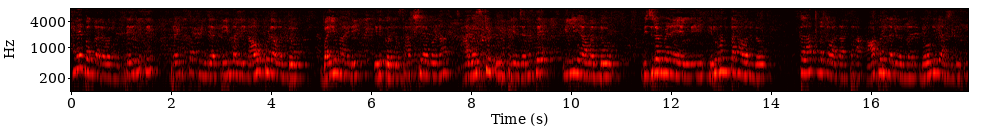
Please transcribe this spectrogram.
ಹಳೆ ಬಂಗಾರವನ್ನು ಸೇರಿಸಿ ಬ್ರೈಡ್ಸ್ ಆಫ್ ಇಂಡಿಯಾ ಥೀಮಲ್ಲಿ ನಾವು ಕೂಡ ಒಂದು ಬೈ ಮಾಡಿ ಇದಕ್ಕೊಂದು ಸಾಕ್ಷಿಯಾಗೋಣ. ಆದಷ್ಟು ಉಡುಪಿಯ ಜನತೆ, ಇಲ್ಲಿಯ ಒಂದು ವಿಜೃಂಭಣೆಯಲ್ಲಿ ಇರುವಂತಹ ಒಂದು ಕಲಾತ್ಮಕವಾದಂತಹ ಆಭರಣಗಳನ್ನು ನೋಡಿ ಆನಂದಿಸಿ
